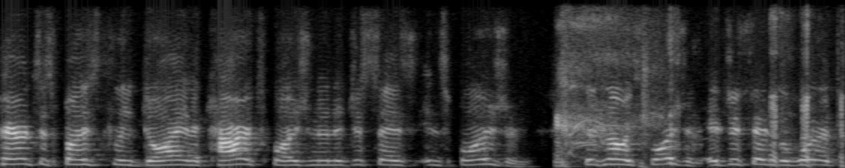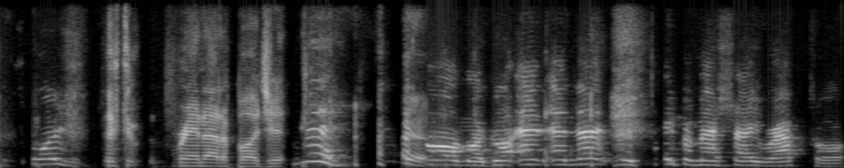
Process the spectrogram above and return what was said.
parents are supposedly die in a car explosion and it just says explosion. There's no explosion. It just says the word explosion. They ran out of budget. Yeah. Oh my god. And and that the paper mache raptor.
